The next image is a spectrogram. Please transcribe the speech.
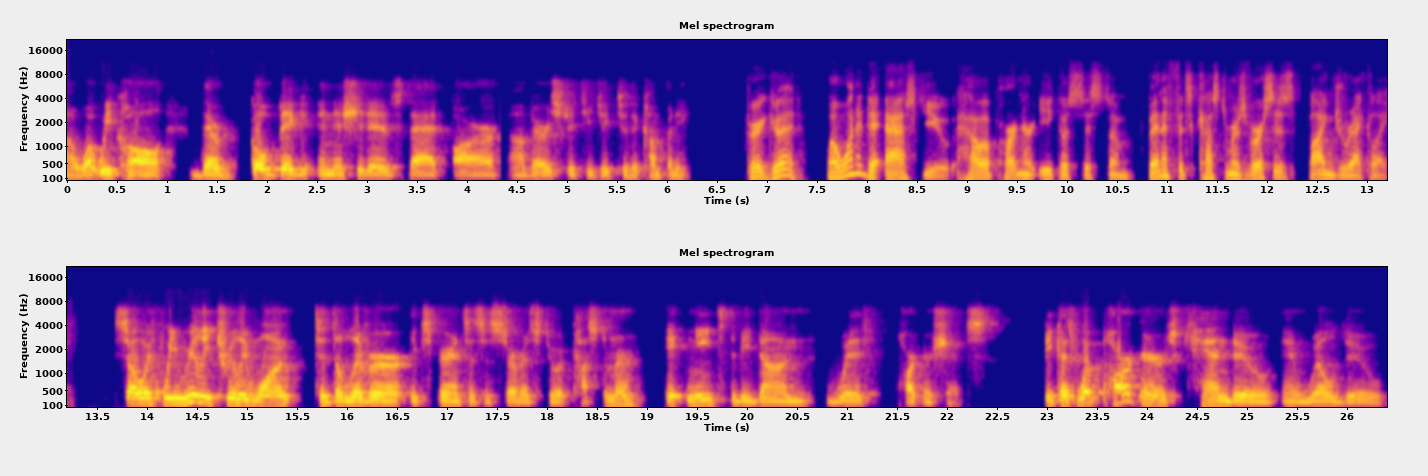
uh, what we call their go big initiatives that are uh, very strategic to the company. Very good. Well, I wanted to ask you how a partner ecosystem benefits customers versus buying directly. So, if we really truly want to deliver experience as a service to a customer, it needs to be done with partnerships. Because what partners can do and will do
